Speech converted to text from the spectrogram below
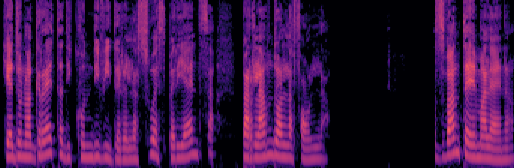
chiedono a Greta di condividere la sua esperienza parlando alla folla. Svante e Malena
